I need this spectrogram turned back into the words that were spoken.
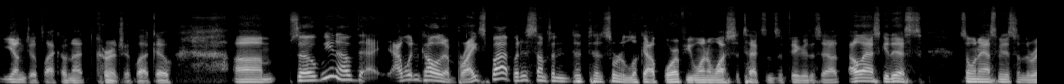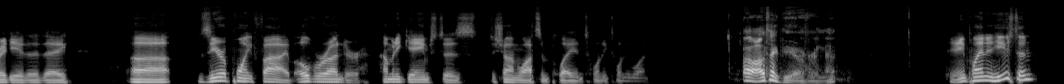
young Joe Flacco, not current Joe Flacco. Um, so you know, I wouldn't call it a bright spot, but it's something to, to sort of look out for if you want to watch the Texans and figure this out. I'll ask you this Someone asked me this on the radio the other day. Uh, 0.5 over under. How many games does Deshaun Watson play in 2021? Oh, I'll take the over in that. He ain't playing in Houston.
